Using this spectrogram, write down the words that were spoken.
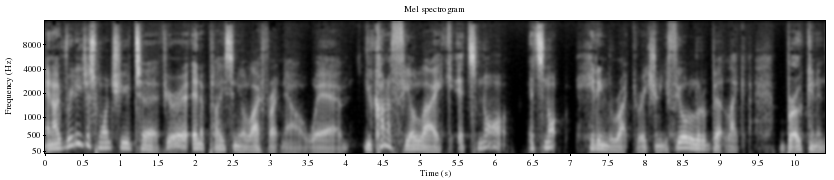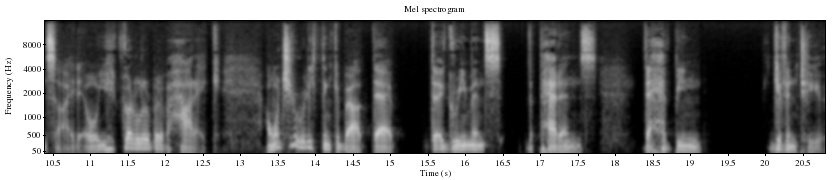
and I really just want you to if you're in a place in your life right now where you kind of feel like it's not it's not heading the right direction you feel a little bit like broken inside or you've got a little bit of a heartache I want you to really think about that the agreements, the patterns that have been given to you.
